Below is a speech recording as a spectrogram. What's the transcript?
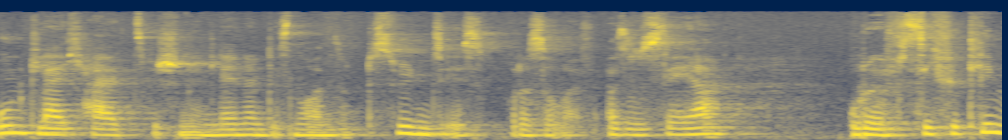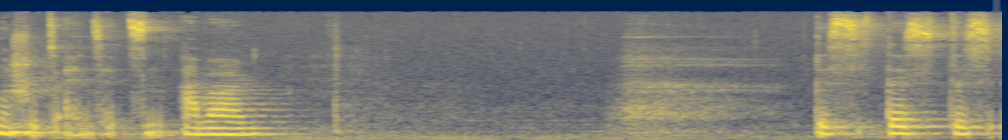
Ungleichheit zwischen den Ländern des Nordens und des Südens ist oder sowas. Also sehr, oder sich für Klimaschutz einsetzen. Aber das, das, das,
